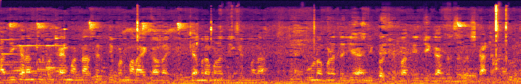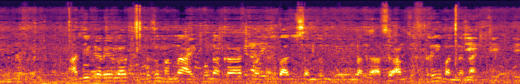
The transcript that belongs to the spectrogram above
अधिकाऱ्यांचं पण काय म्हणणं असेल ते पण मला ऐकावं लागेल. त्याप्रमाणे देखील मला पूर्णपणे त्याचे निपक्षपाती जे काय असेल सगळं स्टँडर्ड अधिकाऱ्याला त्याचं म्हणणं ऐकू नका किंवा त्याची बाजू समजून घेऊ नका असं आमचं कुठेही म्हणणं नाही.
